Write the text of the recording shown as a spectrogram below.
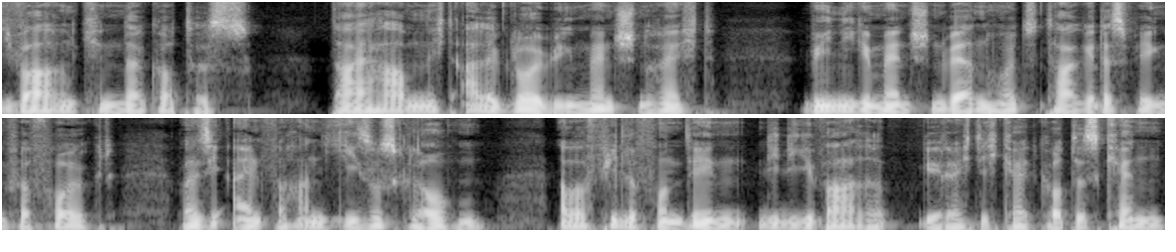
die wahren Kinder Gottes. Daher haben nicht alle gläubigen Menschen recht. Wenige Menschen werden heutzutage deswegen verfolgt, weil sie einfach an Jesus glauben. Aber viele von denen, die die wahre Gerechtigkeit Gottes kennen,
